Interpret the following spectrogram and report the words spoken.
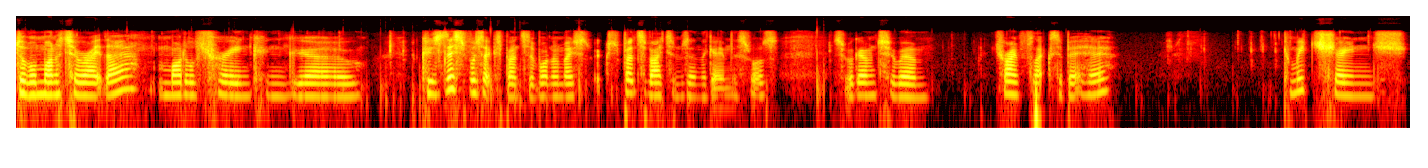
double monitor right there. Model train can go because this was expensive, one of the most expensive items in the game. This was, so we're going to um try and flex a bit here. Can we change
